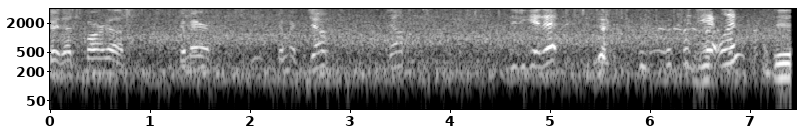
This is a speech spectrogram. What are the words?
Okay, that's far enough. Come here. Come here. Jump. Jump. Did you get it? Did you get one? Yeah.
